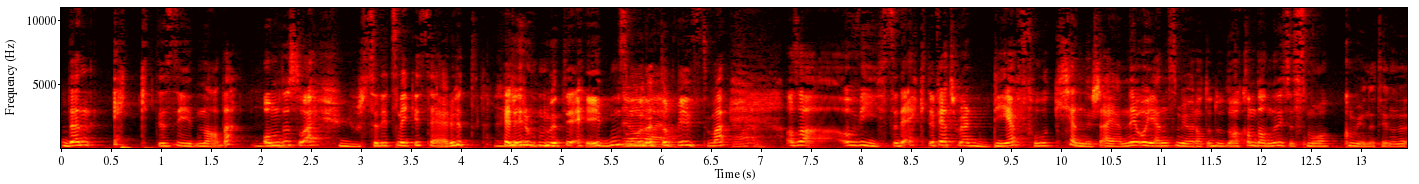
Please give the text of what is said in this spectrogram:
den ekte siden av det. Om det så er huset ditt som ikke ser ut, eller rommet til Aiden, som du nettopp viste meg. Altså, Å vise det ekte. For jeg tror det er det folk kjenner seg igjen i, og igjen som gjør at du da kan danne disse små communityene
